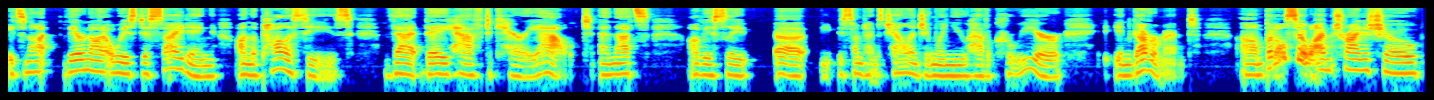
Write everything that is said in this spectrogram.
it's not, they're not always deciding on the policies that they have to carry out. And that's obviously uh, sometimes challenging when you have a career in government. Um, but also, I'm trying to show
